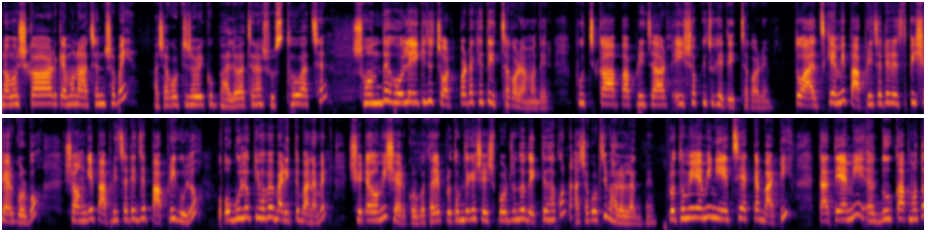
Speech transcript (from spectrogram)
নমস্কার, কেমন আছেন সবাই? আশা করছি সবাই খুব ভালো আছেন আর সুস্থও আছেন। সন্ধে হলেই কিছু চটপাটা খেতে ইচ্ছা করে আমাদের। ফুচকা, পাপড়ি চাট, এই সব কিছু খেতে ইচ্ছা করে। তো আজকে আমি পাপড়ি চাটের রেসিপি শেয়ার করব। সঙ্গে পাপড়ি চাটের যে পাপড়িগুলো, ওগুলো কীভাবে বাড়িতে বানাবেন সেটাও আমি শেয়ার করব। তাহলে প্রথম থেকে শেষ পর্যন্ত দেখতে থাকুন, আশা করছি ভালো লাগবে। প্রথমেই আমি নিয়েছি একটা বাটি, তাতে আমি দু কাপ মতো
